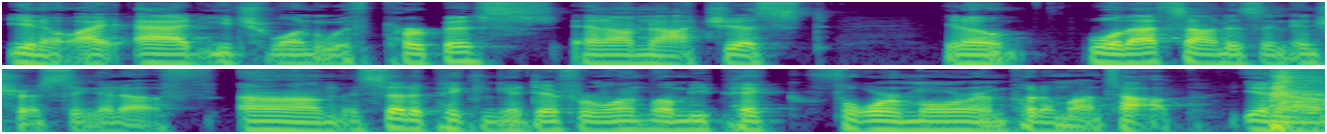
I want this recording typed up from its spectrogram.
you know I add each one with purpose, and I'm not just you know well, that sound isn't interesting enough. Um, instead of picking a different one, let me pick four more and put them on top. You know?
